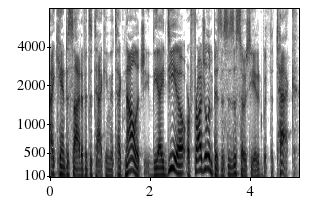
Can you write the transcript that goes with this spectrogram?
I can't decide if it's attacking the technology, the idea, or fraudulent businesses associated with the tech.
